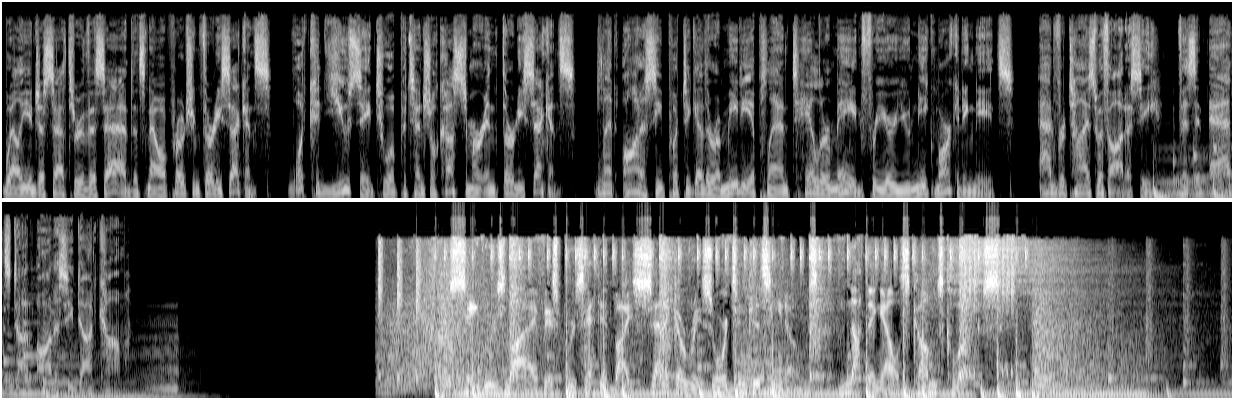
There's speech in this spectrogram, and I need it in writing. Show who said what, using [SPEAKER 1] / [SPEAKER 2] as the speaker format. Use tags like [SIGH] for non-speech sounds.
[SPEAKER 1] Well, you just sat through this ad that's now approaching 30 seconds. What could you say to a potential customer in 30 seconds? Let Audacy put together a media plan tailor made for your unique marketing needs. Advertise with Audacy. Visit ads.audacy.com.
[SPEAKER 2] Sabres Live is presented by Seneca Resorts and Casinos. Nothing else comes close.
